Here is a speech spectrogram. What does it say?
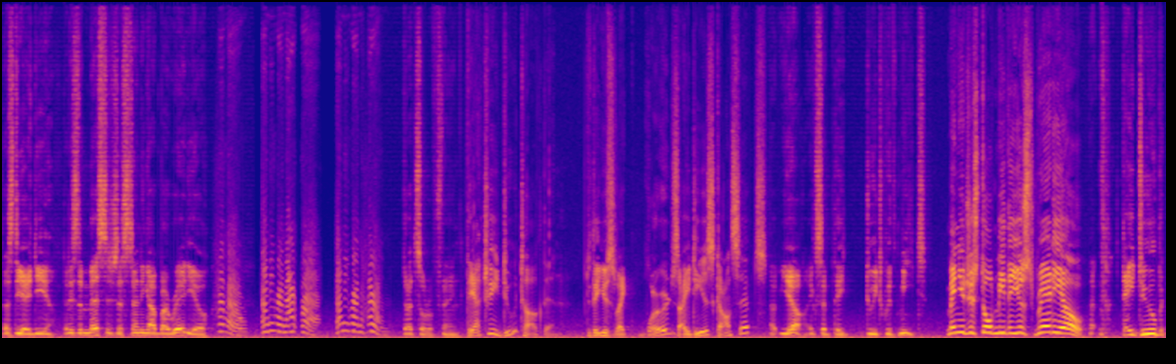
That's the idea. That is the message that's sending out by radio. Hello, anyone out there? Anyone home? That sort of thing. They actually do talk then. Do they use like words, ideas, concepts? Uh, yeah, except they do it with meat. Man, you just told me they used radio! They do, but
